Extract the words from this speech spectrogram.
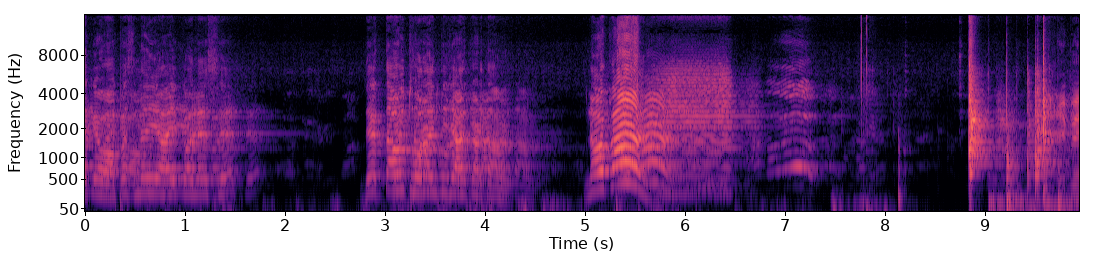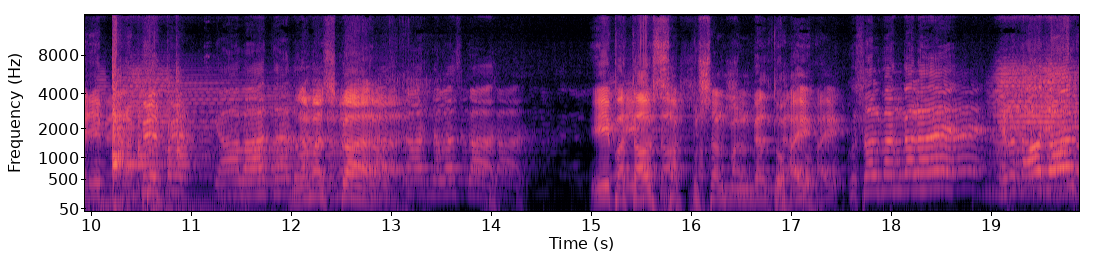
पढ़ के वापस नहीं आई कॉलेज से। देखता हूँ थोड़ा इंतज़ार करता हूँ। नौकर! मेरे क्या बात है? नमस्कार। नमस्कार ये बताओ सब कुशल मंगल तो है? कुशल मंगल है। ये बताओ दोस्त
